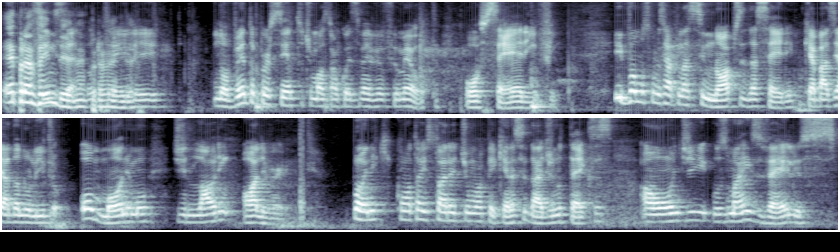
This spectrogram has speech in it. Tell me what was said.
É pra vender, sincero. né? O Pra vender. trailer, 90% te mostra uma coisa, você vai ver o filme é outra. Ou série, enfim. E vamos começar pela sinopse da série, que é baseada no livro homônimo de Lauren Oliver. Panic conta a história de uma pequena cidade no Texas, onde os mais velhos,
